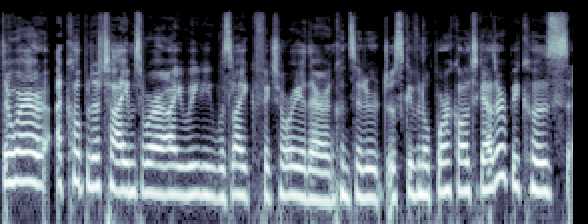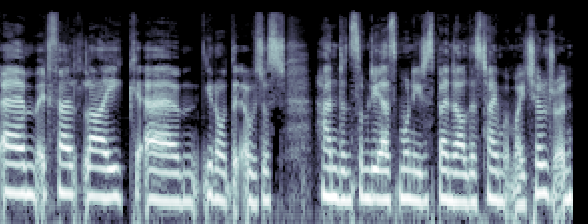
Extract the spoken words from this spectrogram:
there were a couple of times where I really was like Victoria there and considered just giving up work altogether because um, it felt like, um, you know, I was just handing somebody else money to spend all this time with my children.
